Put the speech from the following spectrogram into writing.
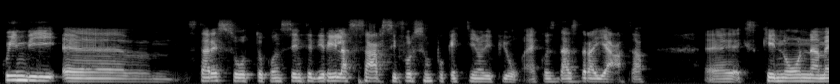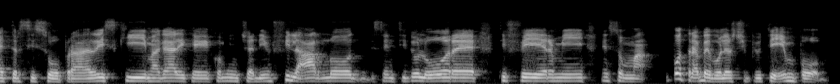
quindi eh, stare sotto consente di rilassarsi forse un pochettino di più, ecco, da sdraiata. Eh, che non mettersi sopra, rischi magari che cominci ad infilarlo, senti dolore, ti fermi, insomma, potrebbe volerci più tempo,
